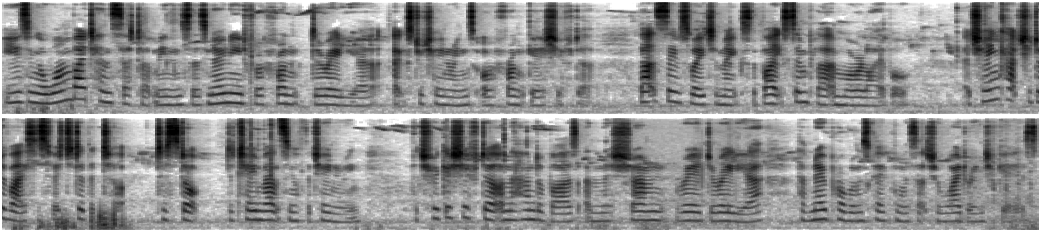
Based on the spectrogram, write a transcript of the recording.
Using a 1x10 setup means there's no need for a front derailleur, extra chainrings or a front gear shifter. That saves weight and makes the bike simpler and more reliable. A chain catcher device is fitted at the top to stop the chain bouncing off the chainring. The trigger shifter on the handlebars and the SRAM rear derailleur have no problems coping with such a wide range of gears.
